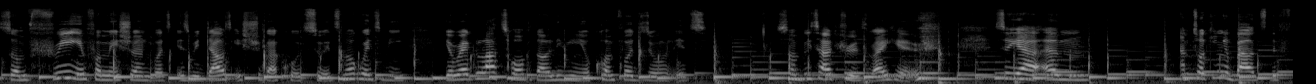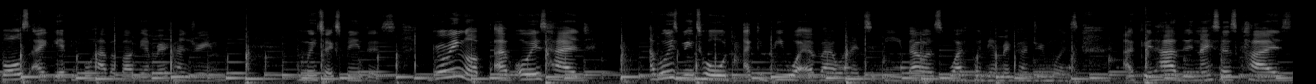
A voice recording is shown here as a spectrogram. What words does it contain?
some free information, but it's without a sugar coat. So it's not going to be your regular talk that will leave you in your comfort zone. It's some bitter truth right here. so yeah, um, I'm talking about the false idea people have about the American dream. I'm going to explain this. Growing up, I've always had I've always been told I could be whatever I wanted to be. That was what I thought the American dream was. I could have the nicest cars,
